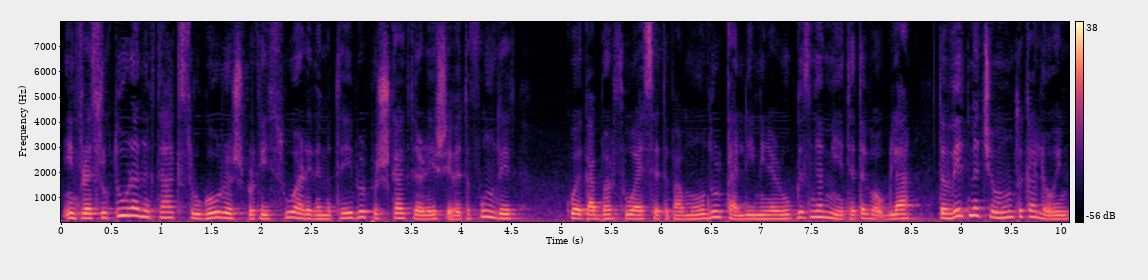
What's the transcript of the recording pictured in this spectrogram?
Infrastruktura në këtë aks rrugor është përkeqësuar edhe më tepër për shkak të reshjeve të fundit, ku e ka bërë thuajse të pamundur kalimin e rrugës nga mjetet e vogla. Të vetmet që mund të kalojnë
